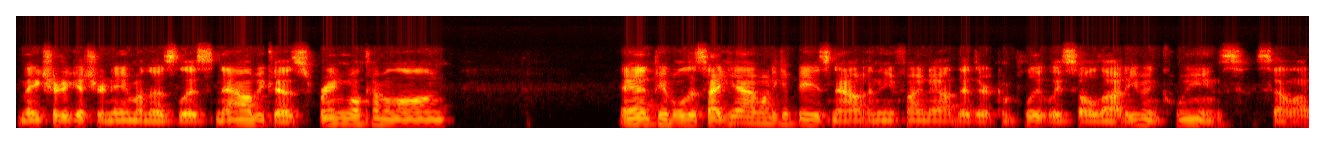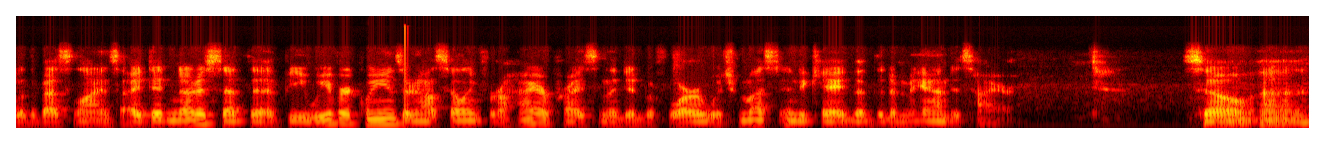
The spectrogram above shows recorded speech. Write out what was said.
make sure to get your name on those lists now because spring will come along and people decide, yeah, I want to get bees now. And then you find out that they're completely sold out. Even queens sell out of the best lines. I did notice that the bee weaver queens are now selling for a higher price than they did before, which must indicate that the demand is higher. So uh,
